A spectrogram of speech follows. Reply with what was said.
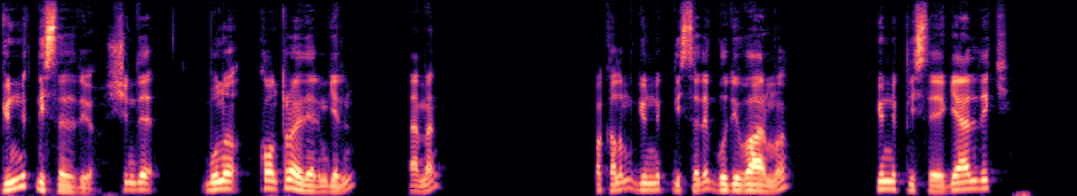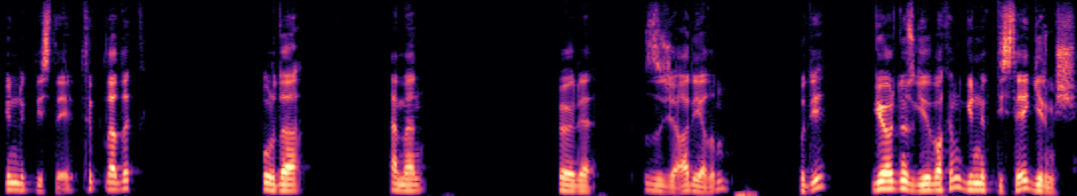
günlük listede diyor. Şimdi bunu kontrol edelim gelin. Hemen. Bakalım günlük listede Goody var mı? Günlük listeye geldik. Günlük listeye tıkladık. Burada Hemen şöyle hızlıca arayalım. Hoodie. Gördüğünüz gibi bakın günlük listeye girmiş.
